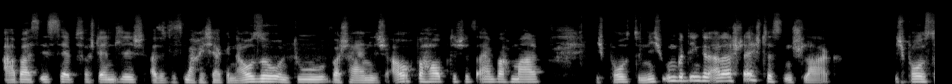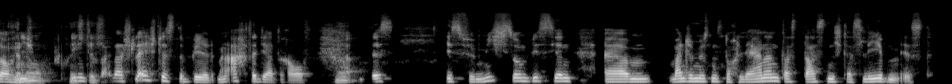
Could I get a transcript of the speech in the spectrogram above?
aber es ist selbstverständlich, also das mache ich ja genauso und du wahrscheinlich auch, behaupte ich jetzt einfach mal, ich poste nicht unbedingt den allerschlechtesten Schlag. Ich poste auch genau, nicht das allerschlechteste Bild. Man achtet ja drauf. Ja. Das ist für mich so ein bisschen, ähm, manche müssen es noch lernen, dass das nicht das Leben ist.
